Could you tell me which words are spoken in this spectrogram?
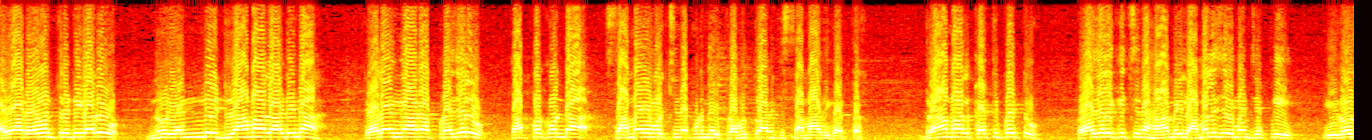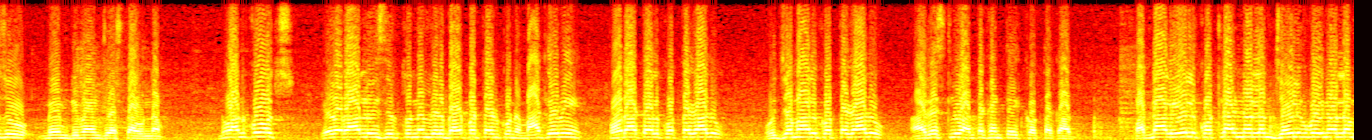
అయ్యా రేవంత్ రెడ్డి గారు నువ్వు ఎన్ని డ్రామాలు ఆడినా తెలంగాణ ప్రజలు తప్పకుండా సమయం వచ్చినప్పుడు నీ ప్రభుత్వానికి సమాధి కడతారు. డ్రామాలు కట్టిపెట్టు ప్రజలకిచ్చిన హామీలు అమలు చేయమని చెప్పి ఈరోజు మేము డిమాండ్ చేస్తా ఉన్నాం. నువ్వు అనుకోవచ్చు ఏదో రాళ్ళు విసురుతున్నాం వీళ్ళు భయపడతారు అనుకున్నాం. మాకేమీ పోరాటాలు కొత్త కాదు ఉద్యమాలు కొత్త కాదు అరెస్టులు అంతకంటే కొత్త కాదు. పద్నాలుగేళ్ళు కొట్లాడిన వాళ్ళం జైలుకు పోయిన వాళ్ళం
